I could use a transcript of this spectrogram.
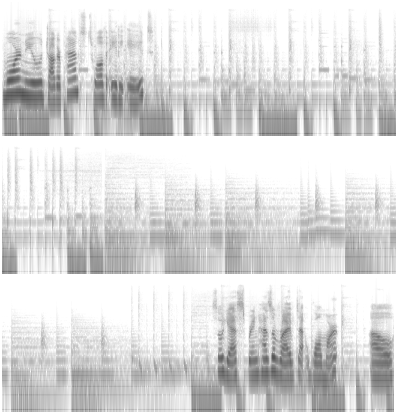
More new jogger pants, 1288 So yes, spring has arrived at Walmart. I'll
